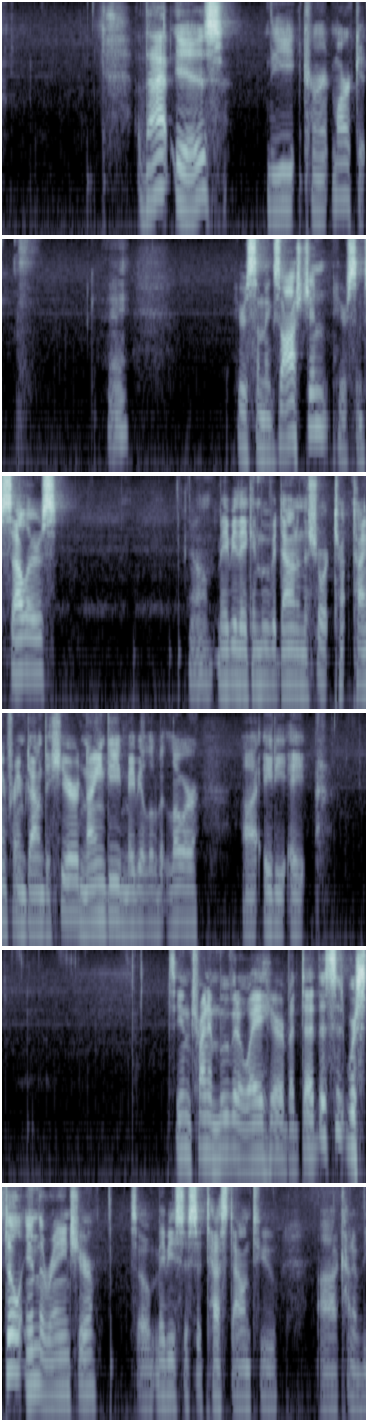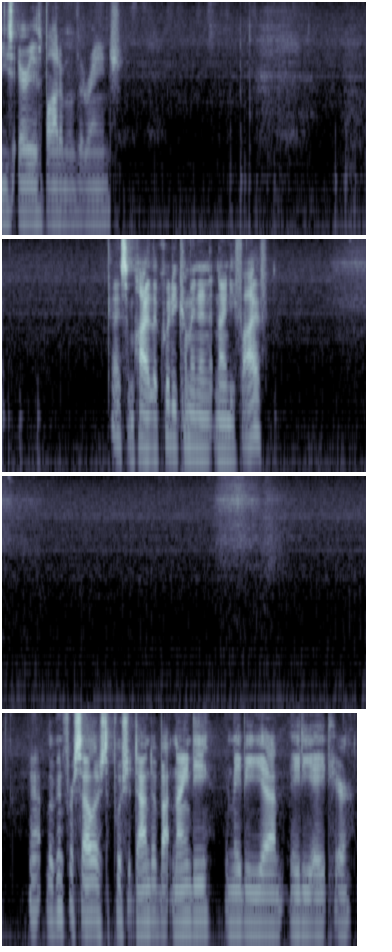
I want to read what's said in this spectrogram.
that is the current market. Okay. Here's some exhaustion. Here's some sellers you know maybe they can move it down in the short time frame down to here 90 maybe a little bit lower uh, 88 see I'm trying to move it away here but uh, this is we're still in the range here so maybe it's just a test down to uh, kind of these areas bottom of the range. Okay some high liquidity coming in at 95 yeah looking for sellers to push it down to about 90 and maybe uh, 88 here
